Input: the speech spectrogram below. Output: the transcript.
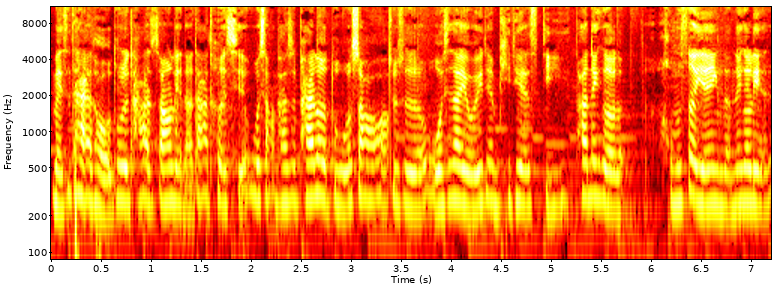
每次抬头都是他这张脸的大特写。我想他是拍了多少啊？就是我现在有一点 PTSD，他那个红色眼影的那个脸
